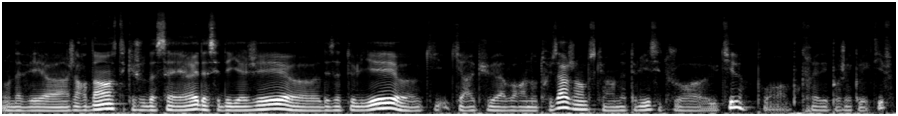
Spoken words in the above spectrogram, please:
On avait euh, un jardin, c'était quelque chose d'assez aéré, d'assez dégagé, euh, des ateliers euh, qui, auraient pu avoir un autre usage, hein, parce qu'un atelier c'est toujours utile pour, créer des projets collectifs.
